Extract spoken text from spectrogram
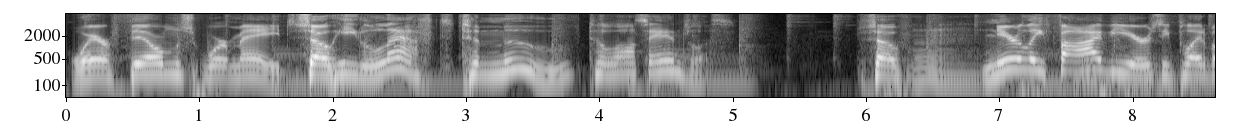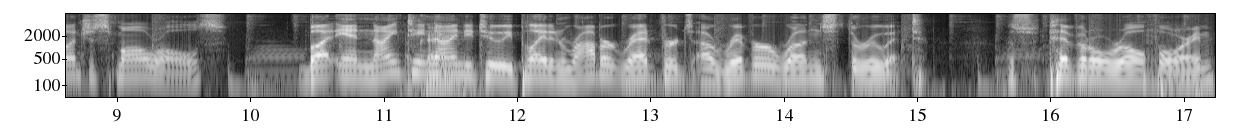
where films were made. So he left to move to Los Angeles. So, f- nearly five years, he played a bunch of small roles. But in 1992, he played in Robert Redford's A River Runs Through It. This was a pivotal role for him.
